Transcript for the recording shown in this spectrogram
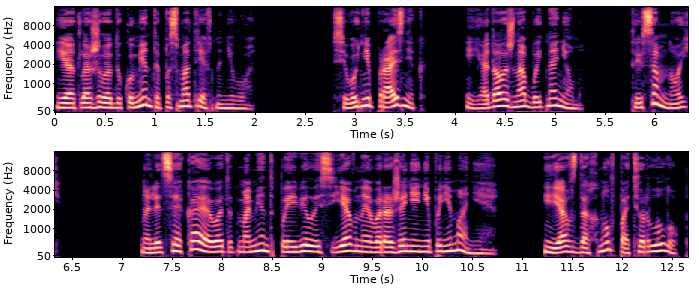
Я отложила документы, посмотрев на него. «Сегодня праздник, и я должна быть на нем. Ты со мной». На лице Кая в этот момент появилось явное выражение непонимания, и я, вздохнув, потерла лоб.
